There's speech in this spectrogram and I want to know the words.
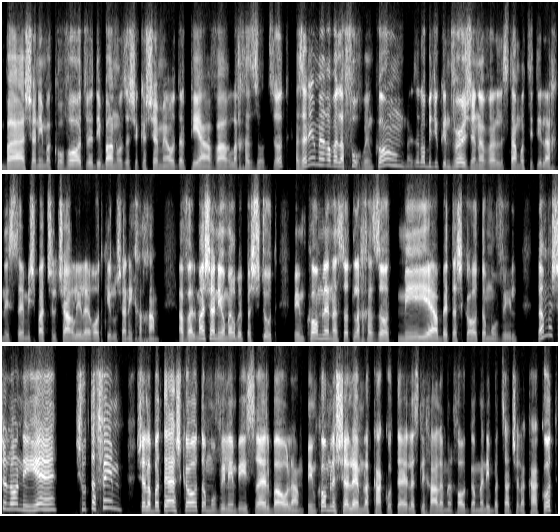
בשנים הקרובות, ודיברנו על זה שקשה מאוד על פי העבר לחזות זאת. אז אני אומר אבל הפוך, במקום, זה לא בדיוק אינברז'ן, אבל סתם רציתי להכניס אה, משפט של צ'ארלי להראות כאילו שאני חכם. אבל מה שאני אומר בפשטות, במקום לנסות לחזות מי יהיה הבית השקעות המוביל, למה שלא נהיה שותפים של הבתי ההשקעות המובילים בישראל בעולם. במקום לשלם לקקות האלה, סליחה על המרכאות, גם אני בצד של הקקות,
